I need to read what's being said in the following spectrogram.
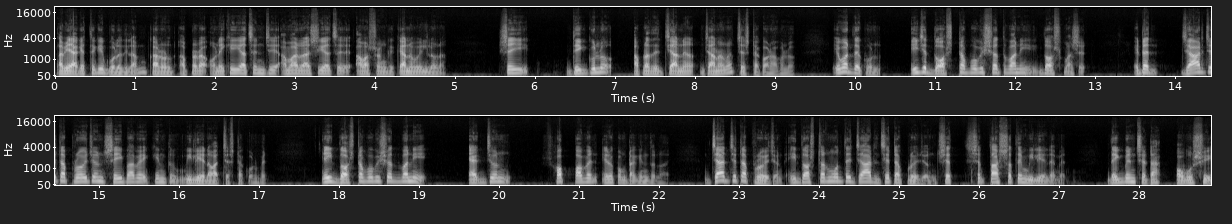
আমি আগে থেকেই বলে দিলাম, কারণ আপনারা অনেকেই আছেন যে আমার রাশি আছে, আমার সঙ্গে কেন মিলল না? সেই দিকগুলো আপনাদের জানা, জানানোর চেষ্টা করা হলো। এবার দেখুন, এই যে দশটা ভবিষ্যৎবাণী দশ মাসের, এটা যার যেটা প্রয়োজন সেইভাবে কিন্তু মিলিয়ে নেওয়ার চেষ্টা করবেন। এই দশটা ভবিষ্যৎবাণী একজন সব পাবেন এরকমটা কিন্তু নয়। যার যেটা প্রয়োজন, এই দশটার মধ্যে যার যেটা প্রয়োজন, সে তার সাথে মিলিয়ে নেবেন। দেখবেন সেটা অবশ্যই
